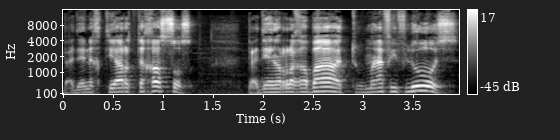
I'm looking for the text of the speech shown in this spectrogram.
بعدين اختيار التخصص بعدين الرغبات وما في فلوس.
